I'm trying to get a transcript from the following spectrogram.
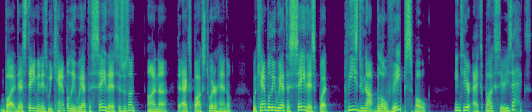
but their statement is, "We can't believe we have to say this." This was on on uh, the Xbox Twitter handle. We can't believe we have to say this, but please do not blow vape smoke into your Xbox Series X.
